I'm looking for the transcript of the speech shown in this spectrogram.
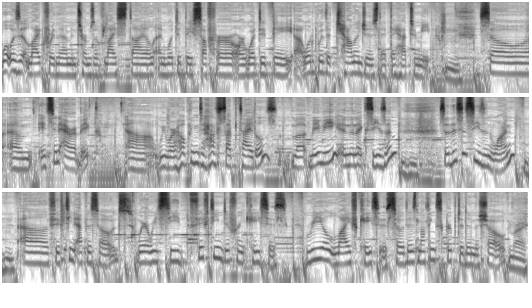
what was it like for them in terms of lifestyle and what did they suffer or what did they, uh, what were the challenges that they had to meet? So um, it's in Arabic. Uh, we were hoping to have subtitles, but maybe in the next season. So this is season one, uh, 15 episodes, where we see 15 different cases, real life cases. So there's nothing scripted in the show. Right.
